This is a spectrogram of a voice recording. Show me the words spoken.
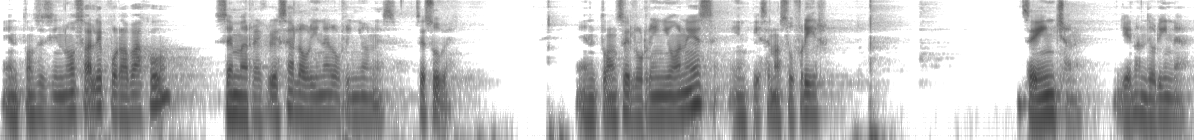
Entonces, si no sale por abajo, se me regresa la orina a los riñones, se sube. Entonces los riñones empiezan a sufrir, se hinchan, llenan de orina.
